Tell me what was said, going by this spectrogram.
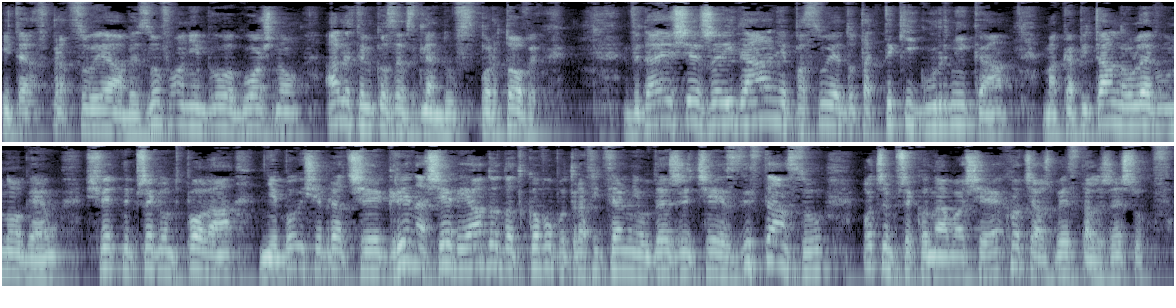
i teraz pracuje, aby znów o nim było głośno, ale tylko ze względów sportowych. Wydaje się, że idealnie pasuje do taktyki górnika, ma kapitalną lewą nogę, świetny przegląd pola, nie boi się brać gry na siebie, a dodatkowo potrafi celnie uderzyć z dystansu, o czym przekonała się chociażby Stal Rzeszów.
